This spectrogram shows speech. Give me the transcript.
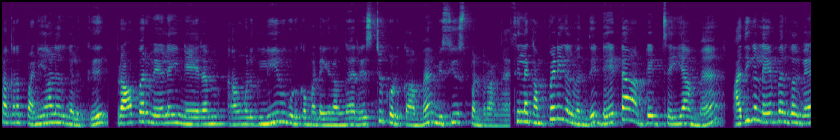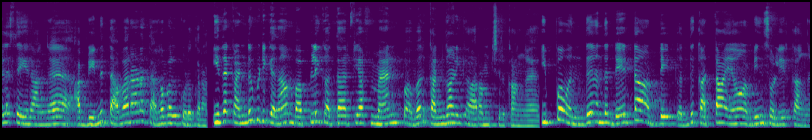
பார்க்குற பணியாளர்களுக்கு ப்ராப்பர் வேலை நேரம் அவங்களுக்கு லீவு கொடுக்க மாட்டேங்கிறாங்க ரெஸ்ட் கொடுக்காம மிஸ்யூஸ் பண்ணுறாங்க சில கம்பெனிகள் வந்து டேட்டா அப்டேட் செய்யாம அதிக லேபர்கள் வேலை செய்கிறாங்க அப்படின்னு தவறான தகவல் கொடுக்குறாங்க. இதை கண்டுபிடிக்க தான் பப்ளிக் அத்தாரிட்டி ஆஃப் மேன் பவர் கண்காணிக்க ஆரம்பிச்சிருக்காங்க. இப்போ வந்து அந்த டேட்டா அப்டேட் வந்து கட்டாயம் அப்படின்னு சொல்லியிருக்காங்க.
